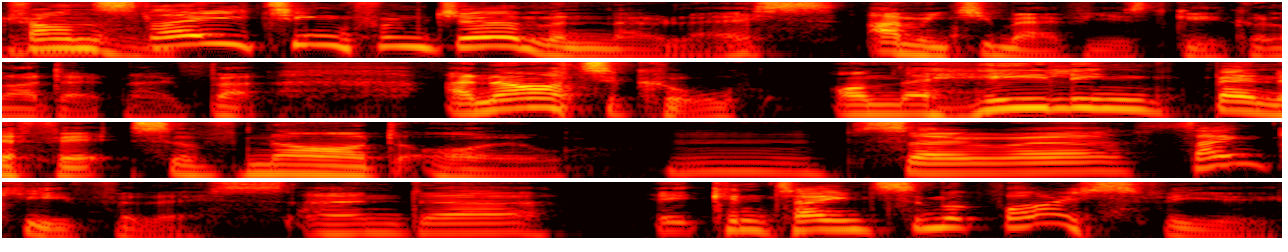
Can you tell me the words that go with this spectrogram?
Translating from German, no less. I mean, she may have used Google, I don't know, but an article on the healing benefits of nard oil. So uh, thank you for this, and uh, it contains some advice for you.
